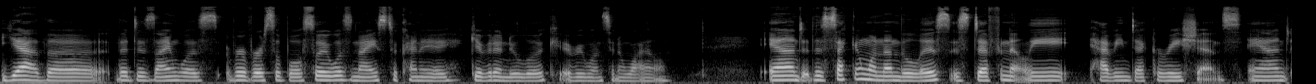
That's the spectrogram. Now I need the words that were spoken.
yeah, the the design was reversible, so it was nice to kind of give it a new look every once in a while. And the second one on the list is definitely having decorations. And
